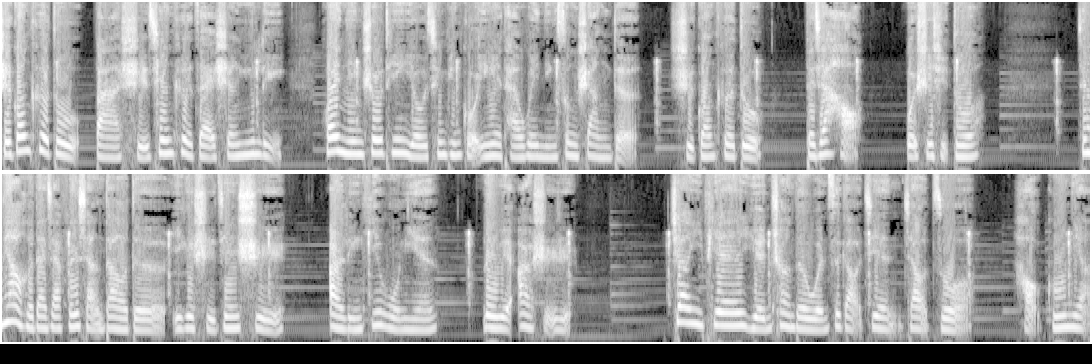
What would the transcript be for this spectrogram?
时光刻度，把时间刻在声音里。欢迎您收听由青苹果音乐台为您送上的《时光刻度》。大家好，我是许多。今天要和大家分享到的一个时间是二零一五年六月二十日，这样一篇原创的文字稿件叫做《好姑娘》。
